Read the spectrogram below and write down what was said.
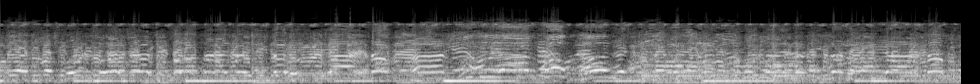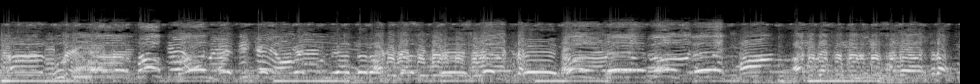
হবে আদিবাসী কর্মী সমাজ আদিবাসী কর্মী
